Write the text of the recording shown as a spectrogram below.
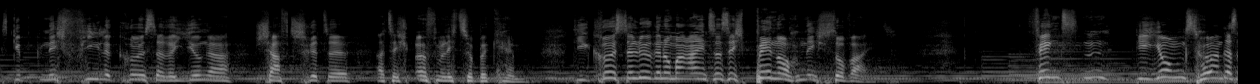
es gibt nicht viele größere Jüngerschaftsschritte, als sich öffentlich zu bekennen. Die größte Lüge Nummer eins ist, ich bin noch nicht so weit. Pfingsten, die Jungs hören das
